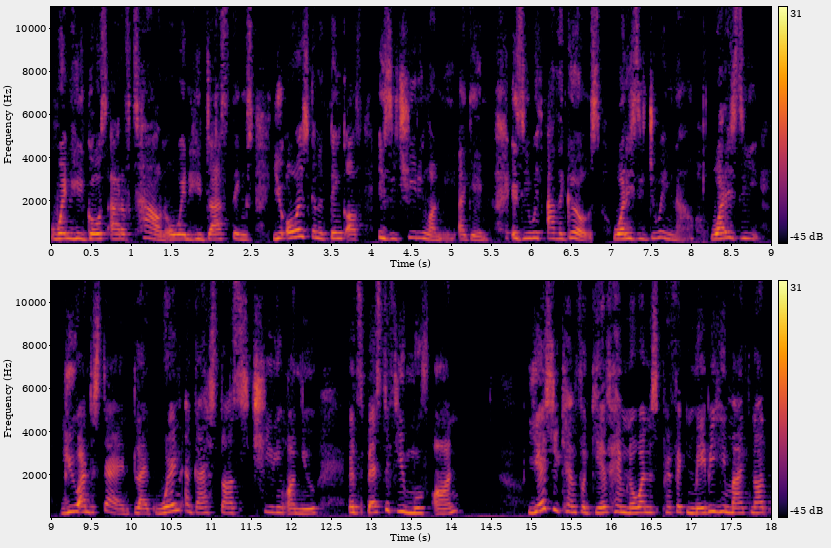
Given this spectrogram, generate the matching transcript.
when he goes out of town or when he does things you're always going to think of is he cheating on me again? Is he with other girls? What is he doing now? What is he you understand like when a guy starts cheating on you it's best if you move on. Yes you can forgive him. No one is perfect. Maybe he might not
